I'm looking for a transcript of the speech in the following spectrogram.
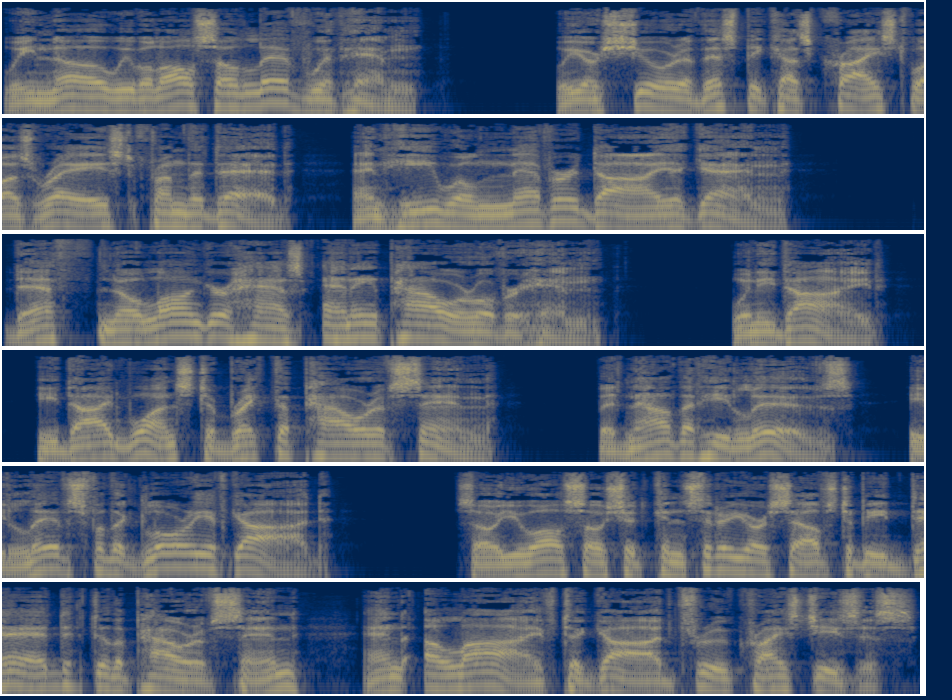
we know we will also live with him. We are sure of this because Christ was raised from the dead and he will never die again. Death no longer has any power over him. When he died, he died once to break the power of sin, but now that he lives, he lives for the glory of God. So you also should consider yourselves to be dead to the power of sin and alive to God through Christ Jesus.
